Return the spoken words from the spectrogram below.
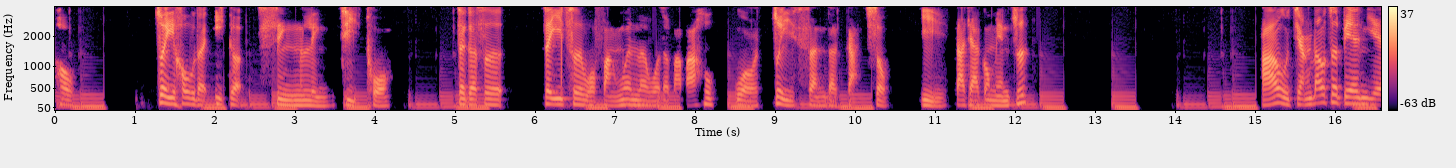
候，最后的一个心灵寄托。这个是。这一次我访问了我的爸爸后，我最深的感受，以大家共勉之。好，讲到这边也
